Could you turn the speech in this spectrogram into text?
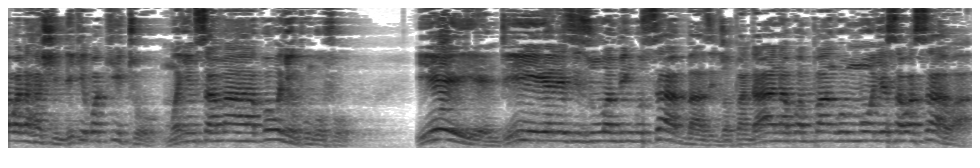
wala hashindiki kwa kitu mwenye msamaha kwa wenye upungufu yeye ndiye alizizua mbingu saba zilizopandana kwa mpango mmoja sawa sawa.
